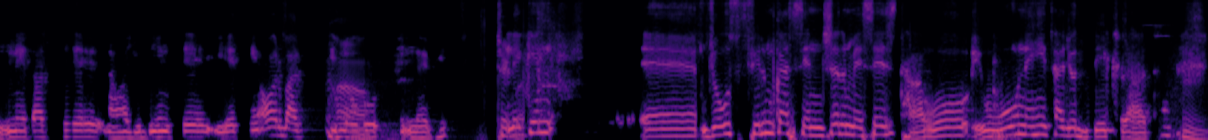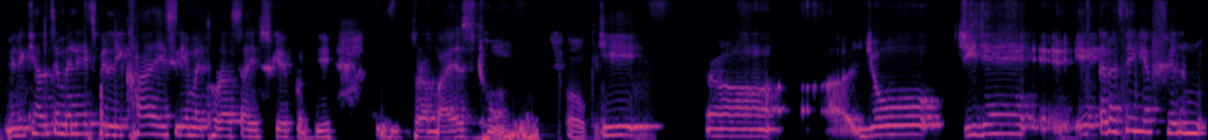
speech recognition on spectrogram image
नेता थे नवाजुद्दीन थे ये थे और बाकी हाँ। लोगों ने भी। लेकिन जो उस फ़िल्म का सेंट्रल मैसेज था वो वो नहीं था जो देख रहा था हम्म। मेरे ख्याल से मैंने इस पे लिखा है इसलिए मैं थोड़ा सा इसके प्रति थोड़ा बायस्ड हूँ okay. कि जो चीज़ें एक तरह से ये फ़िल्म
